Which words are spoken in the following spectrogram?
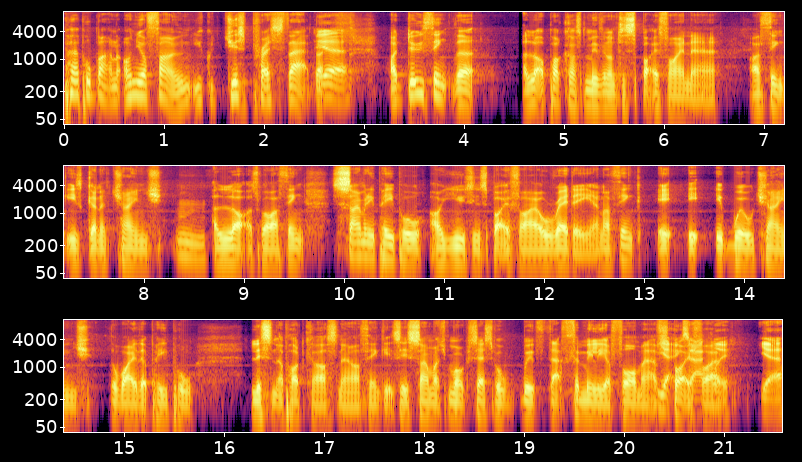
purple button on your phone. You could just press that. But Yeah. I do think that a lot of podcasts moving on to Spotify now. I think is going to change a lot as well. I think so many people are using Spotify already, and I think it, it, it will change the way that people listen to podcasts now. I think it's, it's so much more accessible with that familiar format of yeah, Spotify. exactly. Yeah.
